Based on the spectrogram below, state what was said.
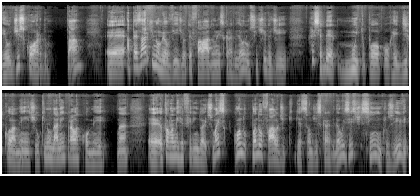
Eu discordo, tá? É, apesar de no meu vídeo eu ter falado na escravidão no sentido de receber muito pouco, ridiculamente, o que não dá nem para ela comer, né? É, eu estava me referindo a isso, mas quando, quando eu falo de questão de escravidão, existe sim, inclusive,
